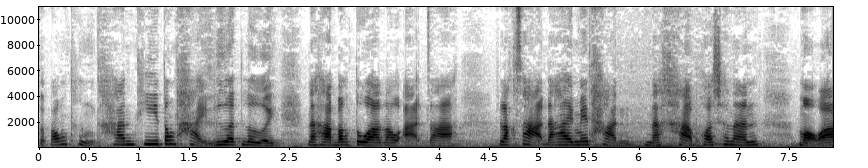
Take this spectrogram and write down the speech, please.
จะต้องถึงขั้นที่ต้องถ่ายเลือดเลยนะคะ บางตัวเราอาจจะรักษาได้ไม่ทันนะคะ เพราะฉะนั้นหมอว่า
